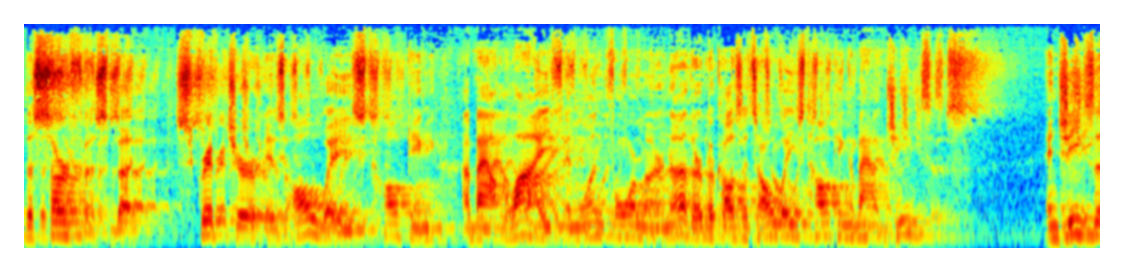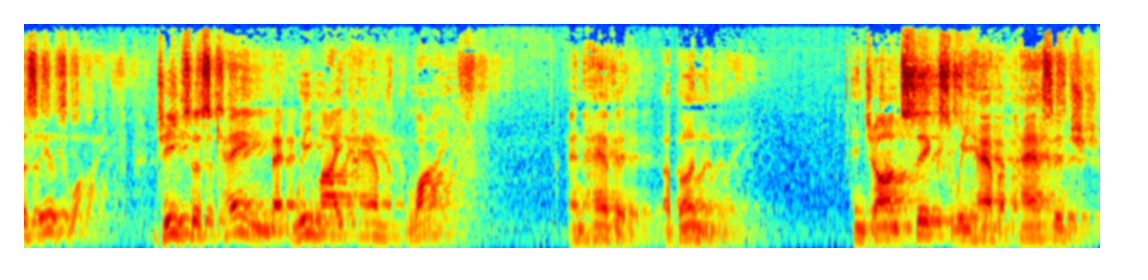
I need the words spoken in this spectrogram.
the surface. But Scripture is always talking about life in one form or another because it's always talking about Jesus. And Jesus is life. Jesus came that we might have life and have it abundantly. In John 6, we have a passage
